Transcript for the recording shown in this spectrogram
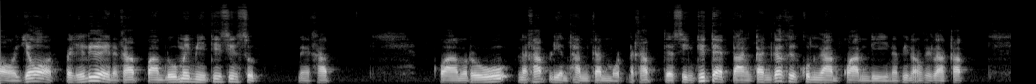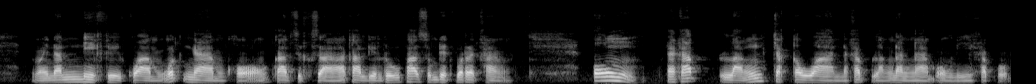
ต่อยอดไปเรื่อยๆนะครับ ความรู้ไม่มีที่สิ้นสุดนะครับ ความรู้นะครับเรียนทันกันหมดนะครับ แต่สิ่งที่แตกต่างกันก็คือคุณงามความดีนะพี่น้องที่รักครับ ไว้นั้นนี่คือความงดงามของการศึกษาการเรียนรู้พระสมเด็จวรคัง องค์นะครับ หลังจักรวาลนะครับ หลังนางงามองค์นี้ครับผม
